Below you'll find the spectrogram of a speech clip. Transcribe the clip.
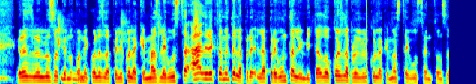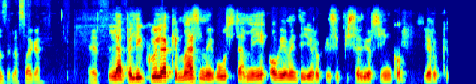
Gracias, Luluso, que nos pone cuál es la película que más le gusta. Ah, directamente la, pre- la pregunta al invitado: ¿Cuál es la película que más te gusta entonces de la saga? Ed? La película que más me gusta a mí, obviamente yo creo que es episodio 5, yo creo que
